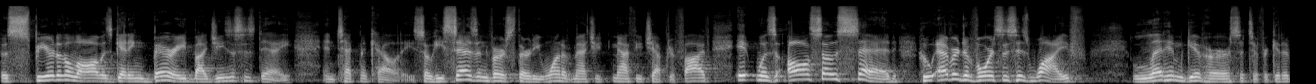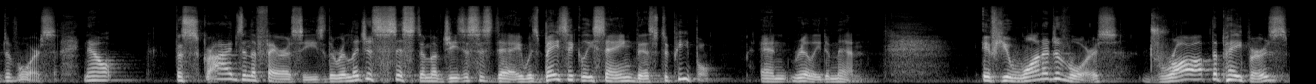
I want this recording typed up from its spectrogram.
The spirit of the law was getting buried by Jesus' day in technicalities. So he says in verse 31 of Matthew, Matthew chapter 5 it was also said, Whoever divorces his wife, let him give her a certificate of divorce. Now, the scribes and the Pharisees, the religious system of Jesus' day, was basically saying this to people and really to men. If you want a divorce, draw up the papers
